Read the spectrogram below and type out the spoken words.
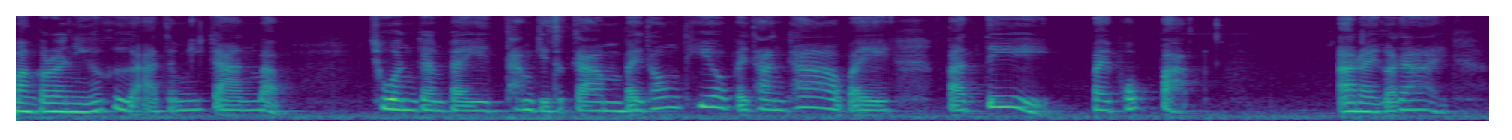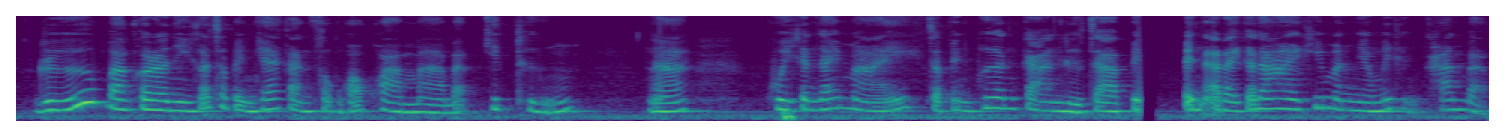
บางกรณีก็คืออาจจะมีการแบบชวนกันไปทำกิจกรรม ไปท่องเที่ยวไปทานข้าวไปปาร์ตี้ไปพบปะ อะไรก็ได้ หรือบางกรณีก็จะเป็นแค่การส่งข้อความมาแบบคิดถึงนะคุยกันได้ไหมจะเป็นเพื่อนกันหรือจะเป็นเป็นอะไรก็ได้ที่มันยังไม่ถึงขั้นแบบ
